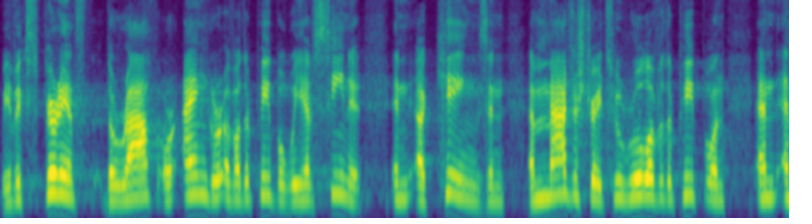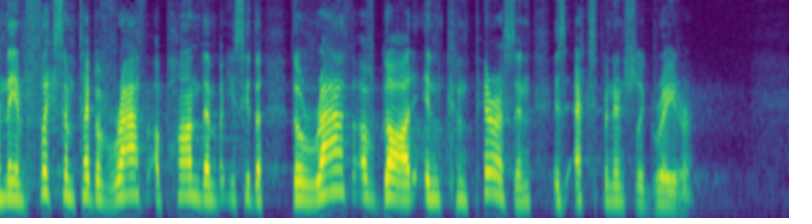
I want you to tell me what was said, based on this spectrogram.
We have experienced the wrath or anger of other people. We have seen it in uh, kings and, and magistrates who rule over the people, and, and, and they inflict some type of wrath upon them. But you see, the, the wrath of God in comparison is exponentially greater.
